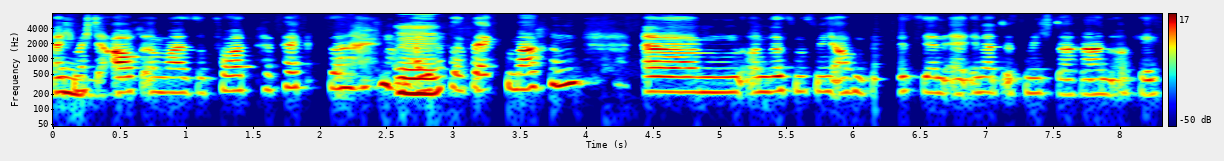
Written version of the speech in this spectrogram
Weil mhm. ich möchte auch immer sofort perfekt sein und mhm. alles perfekt machen. Ähm, und das muss mich auch ein bisschen, erinnert es mich daran, okay,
